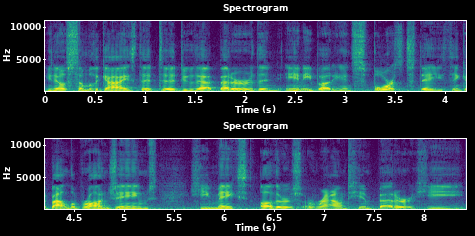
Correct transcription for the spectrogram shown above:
you know some of the guys that uh, do that better than anybody in sports today. You think about LeBron James; he makes others around him better. He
